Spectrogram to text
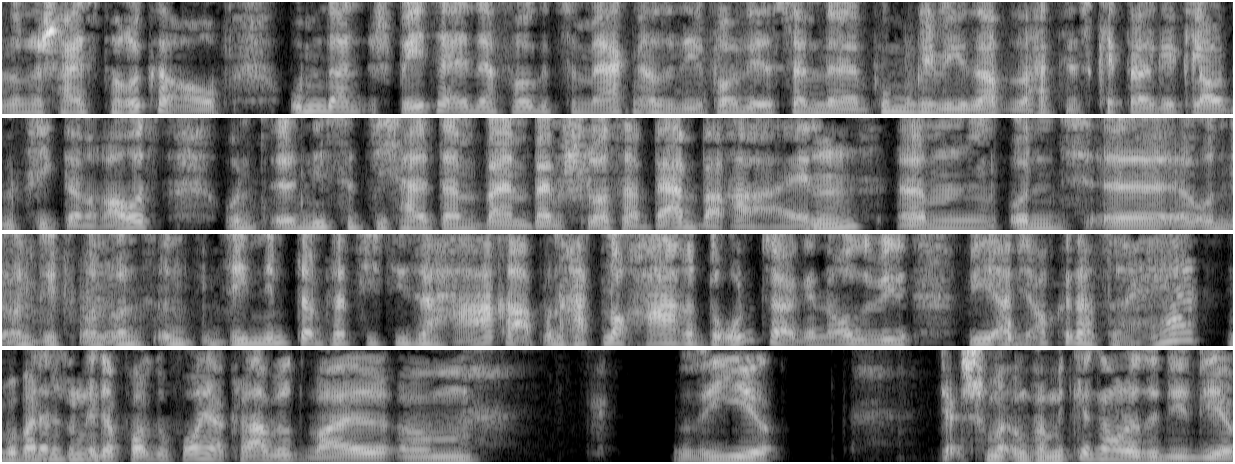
so eine scheiß Perücke auf? Um dann später in der Folge zu merken, also die Folge ist dann, der Pumuckl, wie gesagt, so hat das Kettel geklaut und fliegt dann raus und äh, nistet sich halt dann beim, beim Schlosser Bernbacher ein Mhm. ähm, und, äh, und, und, die, und, und, und sie nimmt dann plötzlich diese Haare ab und hat noch Haare drunter, genauso wie, wie habe ich auch gedacht, so, hä? Wobei das schon in der Folge vorher klar wird, weil ähm, sie, der ist schon mal irgendwann mitgegangen oder sie die, die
